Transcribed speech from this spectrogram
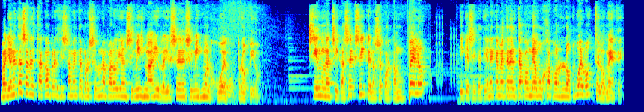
Bayonetta se ha destacado precisamente por ser una parodia en sí misma y reírse de sí mismo el juego propio. Siendo una chica sexy que no se corta un pelo y que si te tiene que meter el tacón de aguja por los huevos, te lo mete.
